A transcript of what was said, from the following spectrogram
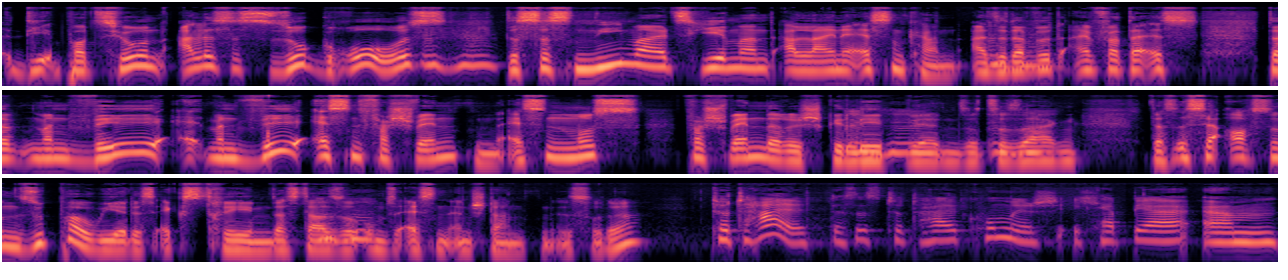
die Portion, alles ist so groß, mhm. dass das niemals jemand alleine essen kann. Also mhm. da wird einfach, da ist, da, man will, man will Essen verschwenden. Essen muss verschwenderisch gelebt mhm. werden, sozusagen. Mhm. Das ist ja auch so ein super weirdes Extrem, das da so mhm. ums Essen entstanden ist, oder? Total, das ist total komisch. Ich habe ja ähm,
